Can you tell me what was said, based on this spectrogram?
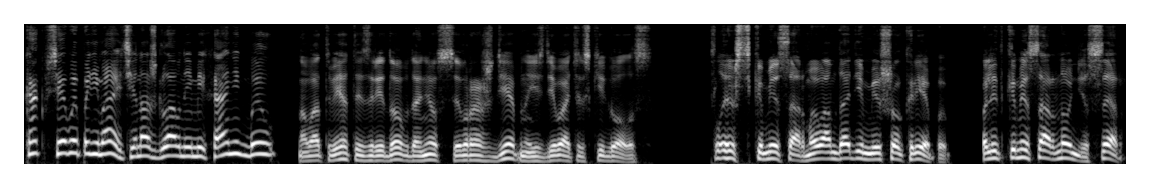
«Как все вы понимаете, наш главный механик был...» Но в ответ из рядов донесся враждебный издевательский голос. «Слышите, комиссар, мы вам дадим мешок репы. Политкомиссар Нунис, сэр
